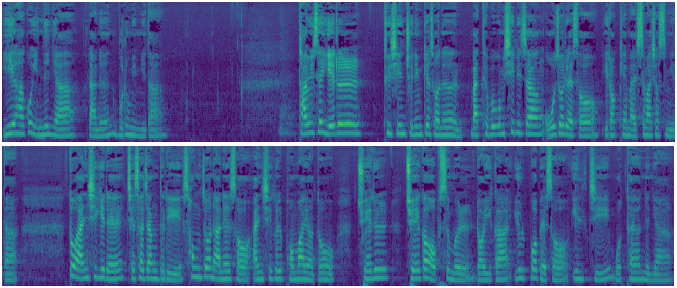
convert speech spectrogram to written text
이해하고 있느냐라는 물음입니다. 다윗의 예를 드신 주님께서는 마태복음 12장 5절에서 이렇게 말씀하셨습니다. 또 안식일에 제사장들이 성전 안에서 안식을 범하여도 죄를 죄가 없음을 너희가 율법에서 읽지 못하였느냐.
